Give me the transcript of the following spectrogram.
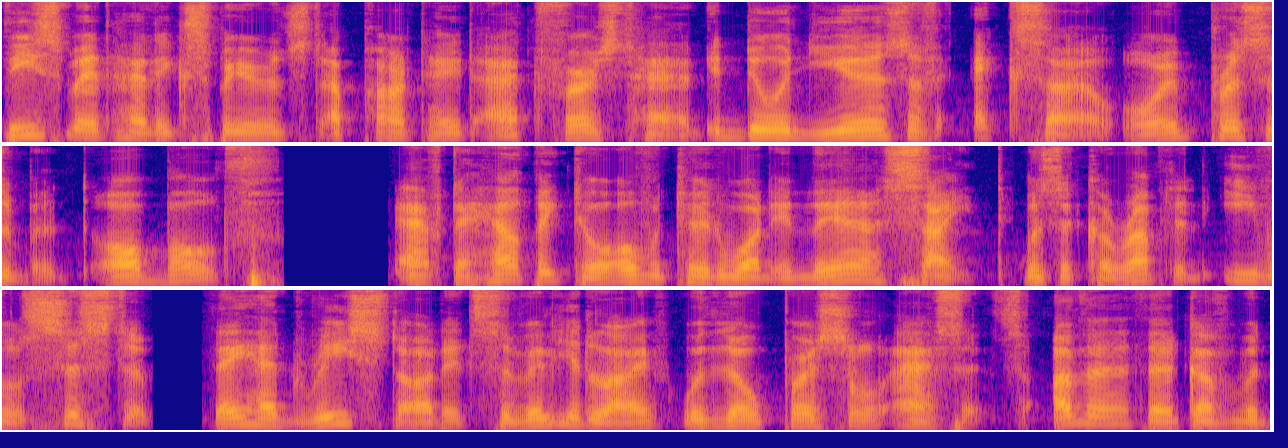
These men had experienced apartheid at first hand, endured years of exile or imprisonment, or both. After helping to overturn what in their sight was a corrupt and evil system, they had restarted civilian life with no personal assets other than government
